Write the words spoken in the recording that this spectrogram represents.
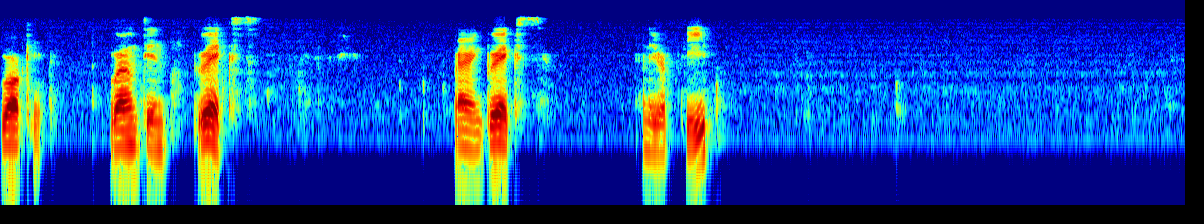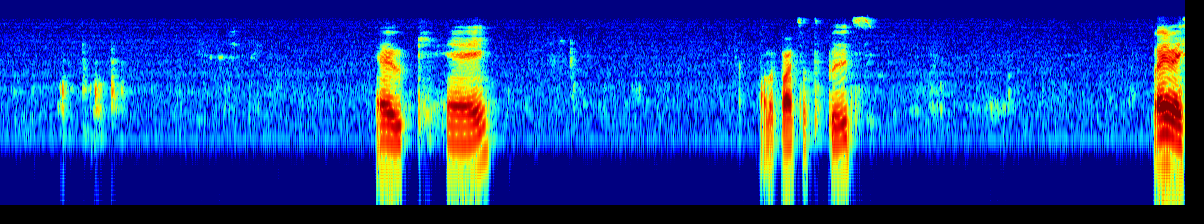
walk it around in bricks, wearing bricks under your feet. Okay. All the parts of the boots. By the way,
